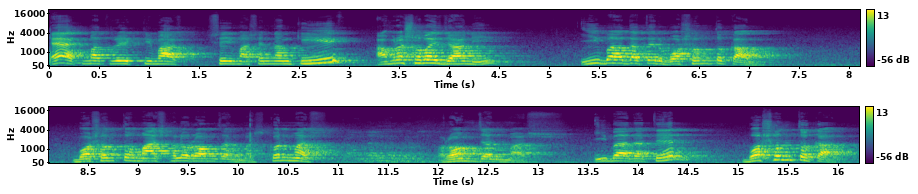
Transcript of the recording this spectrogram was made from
একমাত্র একটি মাস। সেই মাসের নাম কি? আমরা সবাই জানি, ইবাদাতের বসন্তকাল। বসন্ত মাস হলো রমজান মাস। কোন মাস? রমজান মাস। ইবাদাতের বসন্তকাল।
